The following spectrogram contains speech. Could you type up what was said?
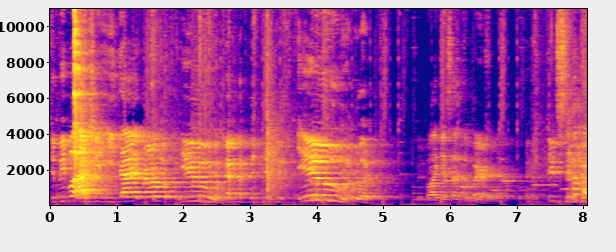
Do people actually eat that, bro? Ew. Ew. You're like, Well, I guess I have to wear it now. Dude, stop.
